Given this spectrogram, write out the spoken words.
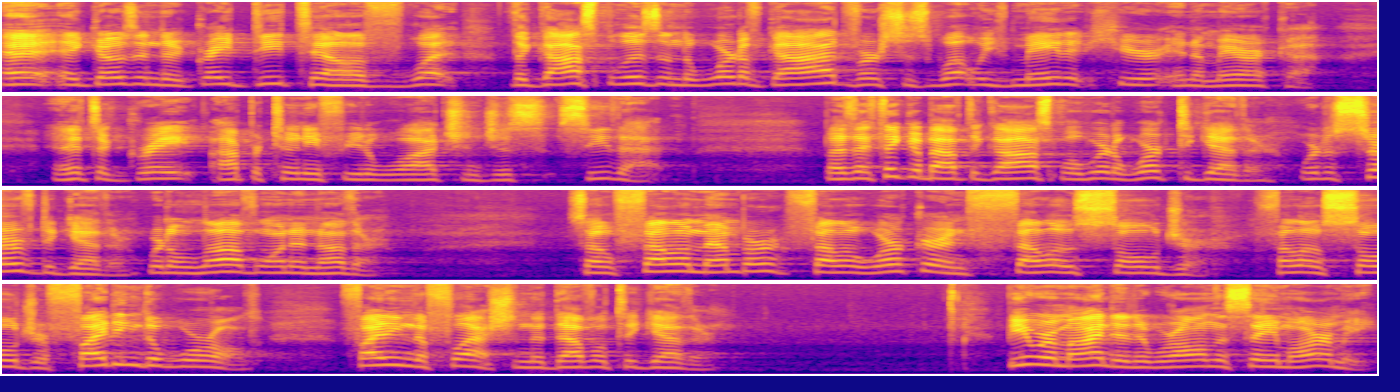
And it goes into great detail of what the gospel is in the Word of God versus what we've made it here in America. And it's a great opportunity for you to watch and just see that. But as I think about the gospel, we're to work together, we're to serve together, we're to love one another. So, fellow member, fellow worker, and fellow soldier, fellow soldier, fighting the world, fighting the flesh and the devil together. Be reminded that we're all in the same army,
